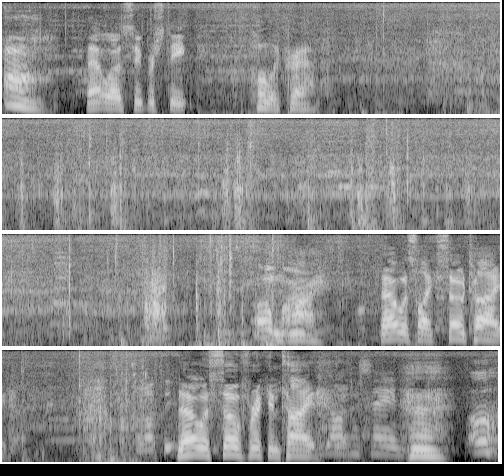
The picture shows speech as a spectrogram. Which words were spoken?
Mm, that was super steep. Holy crap. Oh my. That was like so tight. But I think That was so freaking tight. That was insane.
